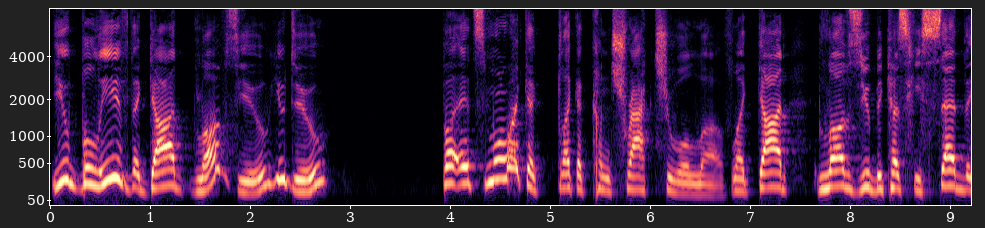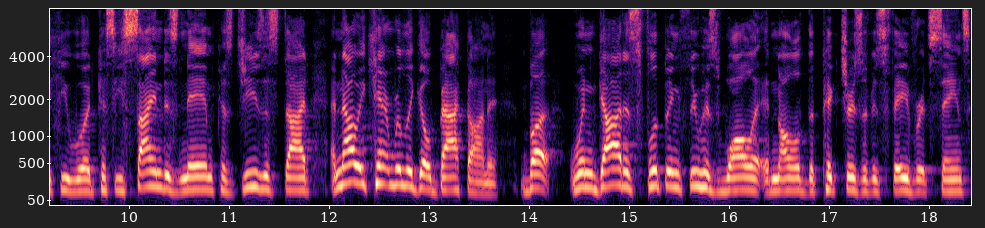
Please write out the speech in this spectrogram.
You believe that God loves you, you do, but it's more like a, like a contractual love. Like God loves you because he said that he would, because he signed his name, because Jesus died, and now he can't really go back on it. But when God is flipping through his wallet and all of the pictures of his favorite saints,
